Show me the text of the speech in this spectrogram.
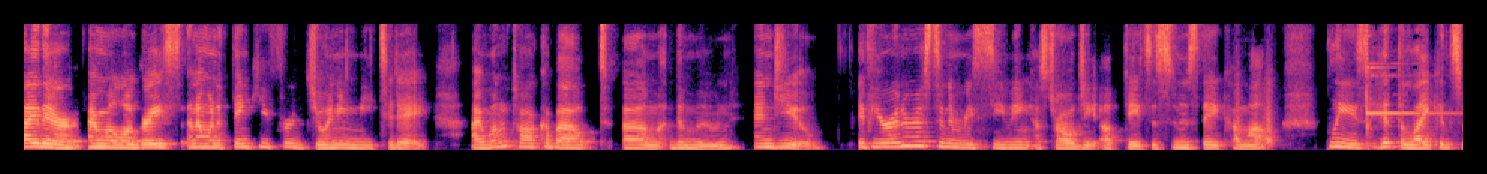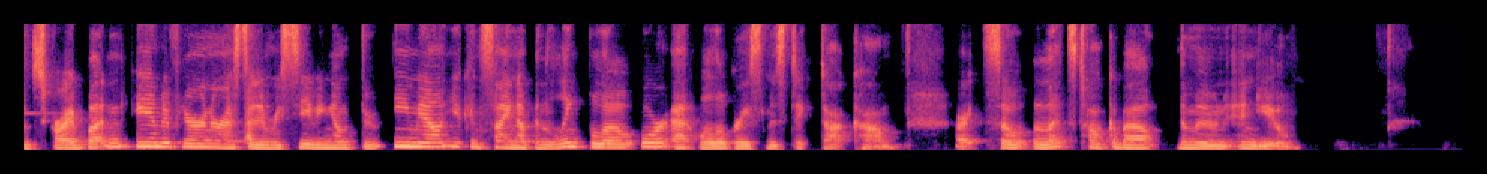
Hi there, I'm Willow Grace, and I want to thank you for joining me today. I want to talk about um, the moon and you. If you're interested in receiving astrology updates as soon as they come up, please hit the like and subscribe button. And if you're interested in receiving them through email, you can sign up in the link below or at willowgracemystic.com. All right, so let's talk about the moon and you.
